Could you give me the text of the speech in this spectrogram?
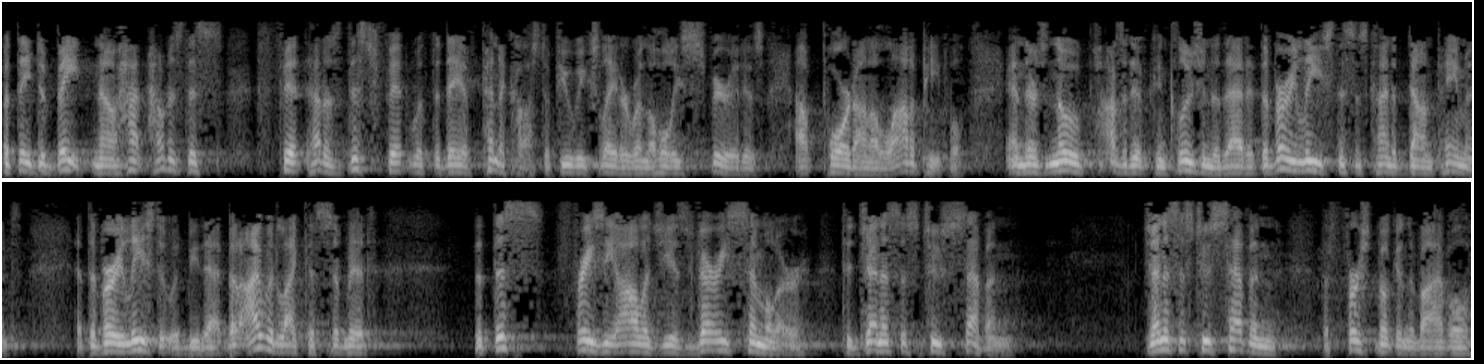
But they debate now, how, how, does this fit? How does this fit with the day of Pentecost a few weeks later when the Holy Spirit is outpoured on a lot of people? And there's no positive conclusion to that. At the very least, this is kind of down payment at the very least, it would be that. But I would like to submit that this phraseology is very similar to Genesis 2 7. Genesis 2 7, the first book in the Bible,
